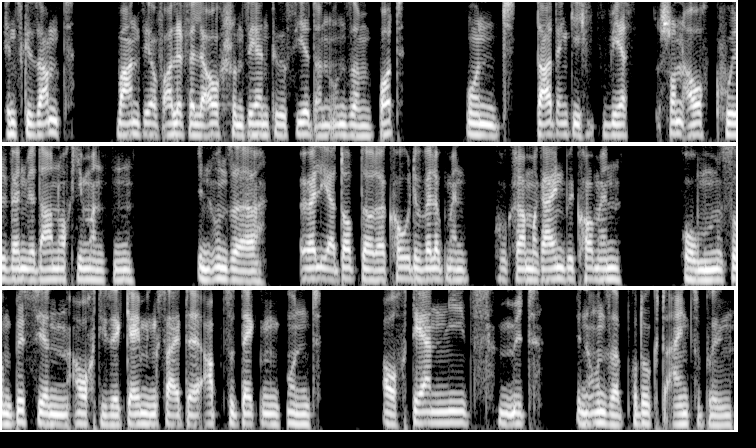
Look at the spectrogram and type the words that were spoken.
Insgesamt waren sie auf alle Fälle auch schon sehr interessiert an unserem Bot und da denke ich, wäre es schon auch cool, wenn wir da noch jemanden in unser Early Adopter oder Co-Development Programm reinbekommen, um so ein bisschen auch diese Gaming-Seite abzudecken und auch deren Needs mit in unser Produkt einzubringen.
